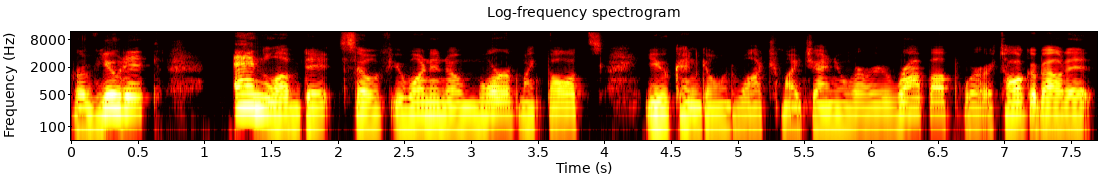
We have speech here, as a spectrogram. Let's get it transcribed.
reviewed it, and loved it. So if you want to know more of my thoughts, you can go and watch my January wrap up where I talk about it.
